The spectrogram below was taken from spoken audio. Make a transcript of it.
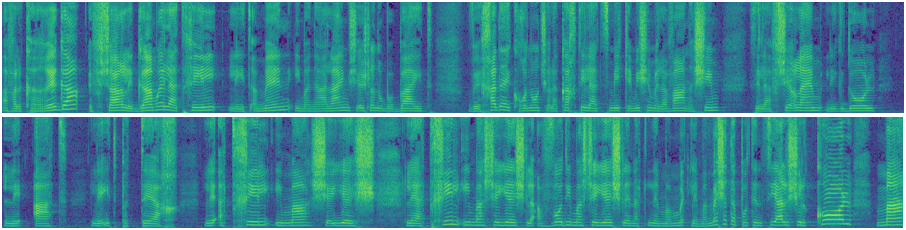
אבל כרגע אפשר לגמרי להתחיל להתאמן עם הנעליים שיש לנו בבית. ואחד העקרונות שלקחתי לעצמי כמי שמלווה אנשים, זה לאפשר להם לגדול לאט, להתפתח. להתחיל עם מה שיש, להתחיל עם מה שיש, לעבוד עם מה שיש, לממש את הפוטנציאל של כל מה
